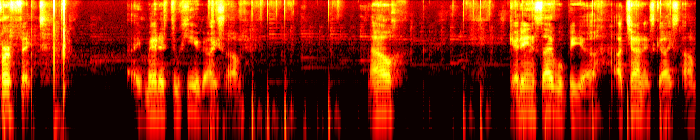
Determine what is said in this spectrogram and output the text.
Perfect. I made it to here, guys. Um, now getting inside will be a, a challenge, guys. Um,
